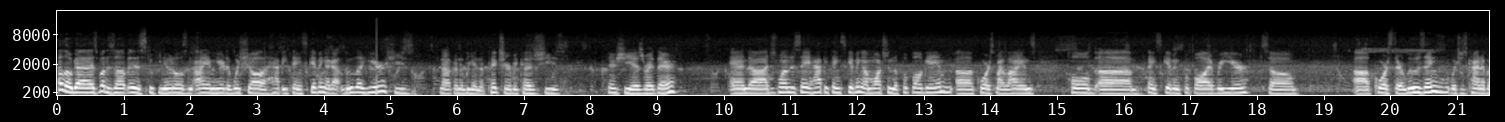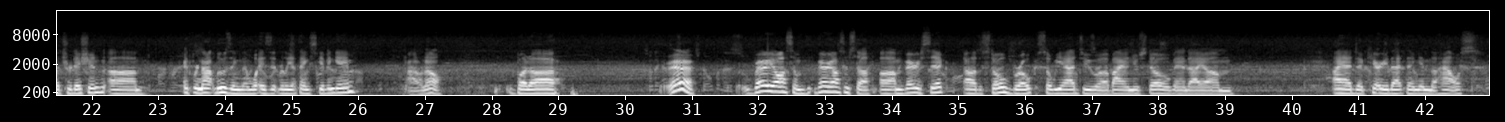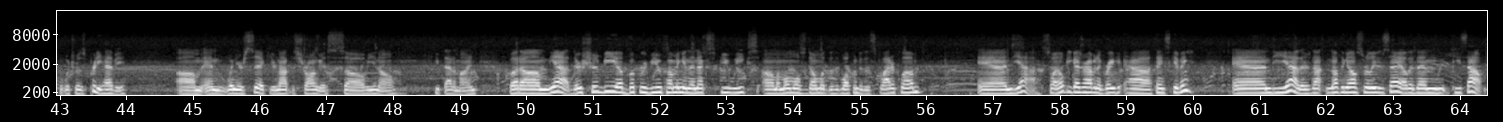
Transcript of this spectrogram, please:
Hello guys, what is up? It is Spooky Noodles and I am here to wish y'all a happy Thanksgiving. I got Lula here. She's not going to be in the picture because she's, there she is right there. And uh, I just wanted to say happy Thanksgiving. I'm watching the football game. Uh, of course, my Lions hold uh, Thanksgiving football every year. So, uh, of course, they're losing, which is kind of a tradition. Um, if we're not losing, then what is it really a Thanksgiving game? I don't know. But, uh, yeah, very awesome, very awesome stuff. Uh, I'm very sick. Uh, the stove broke, so we had to uh, buy a new stove, and I um, I had to carry that thing in the house, which was pretty heavy. Um, and when you're sick, you're not the strongest, so you know, keep that in mind. But um, yeah, there should be a book review coming in the next few weeks. Um, I'm almost done with the Welcome to the Splatter Club. And yeah, so I hope you guys are having a great uh, Thanksgiving. And yeah, there's not nothing else really to say other than peace out.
